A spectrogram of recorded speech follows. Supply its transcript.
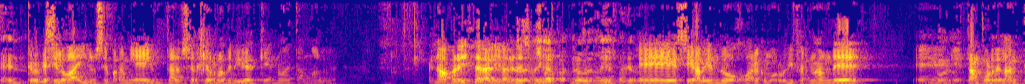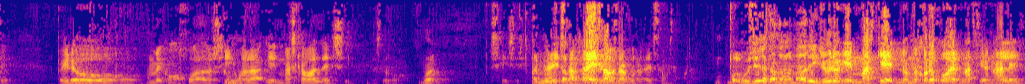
el- creo que sí lo hay. No sé, para mí hay un tal Sergio Rodríguez que no es tan malo. ¿eh? No, pero dice la liga de la Liga, solo. Espa- de la Liga Española. Eh, sigue habiendo jugadores como Rudy Fernández eh, Bueno. que están por delante. Pero Hombre, como jugador, sí, ¿Cómo? igual a- eh, más que a Valdés, sí, desde luego. Bueno, Sí, sí. Ahí, está- estamos de acuerdo, ahí estamos de acuerdo. pues sigue estando en el Madrid. yo creo que más que los mejores jugadores nacionales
